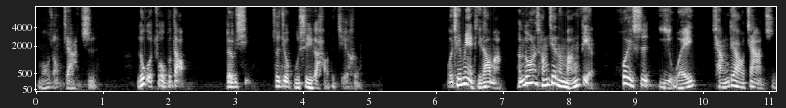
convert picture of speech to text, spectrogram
某种价值。如果做不到，对不起，这就不是一个好的结合。我前面也提到嘛，很多人常见的盲点会是以为强调价值，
